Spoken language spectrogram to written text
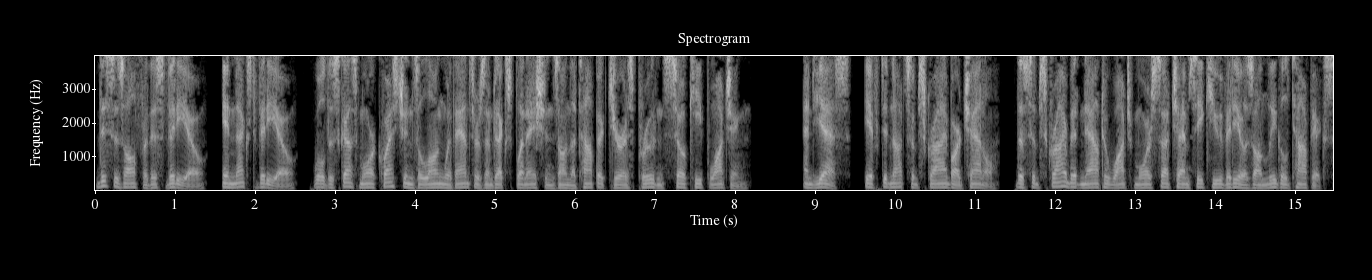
This is all for this video, in next video, we'll discuss more questions along with answers and explanations on the topic jurisprudence so keep watching. And yes, if did not subscribe our channel, the subscribe it now to watch more such MCQ videos on legal topics.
